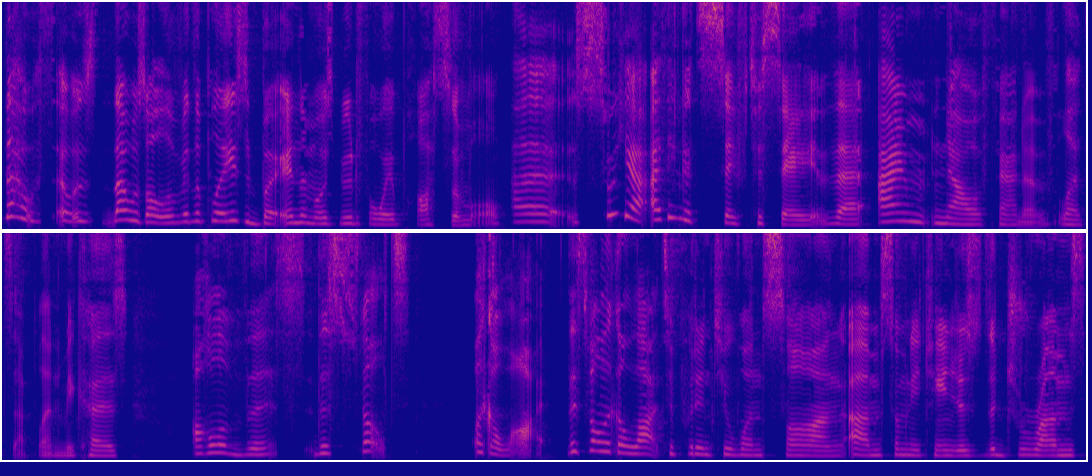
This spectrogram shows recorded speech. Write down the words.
that was that was that was all over the place but in the most beautiful way possible. Uh so yeah i think it's safe to say that i'm now a fan of led zeppelin because all of this this felt like a lot. This felt like a lot to put into one song. Um so many changes. The drums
